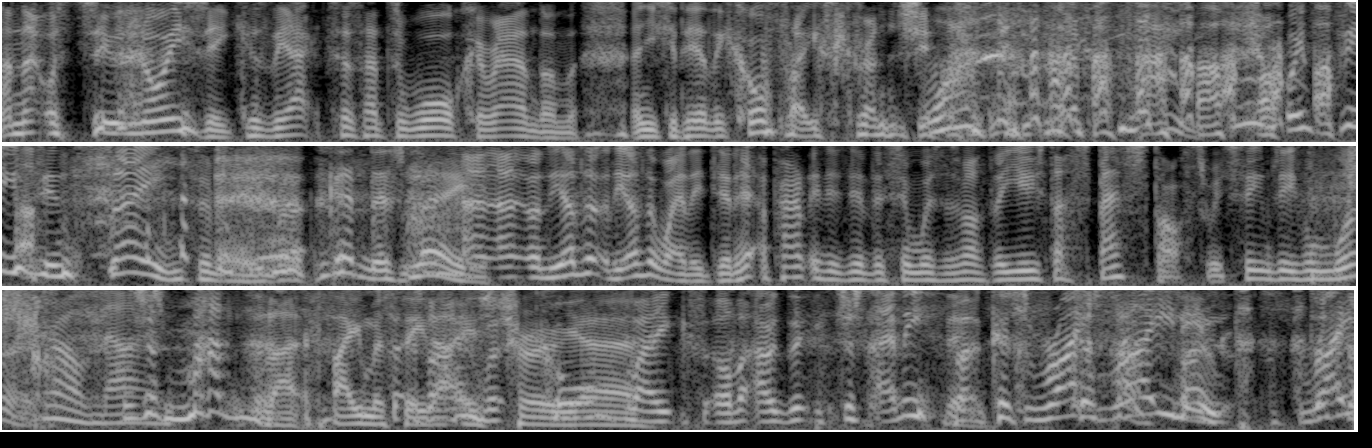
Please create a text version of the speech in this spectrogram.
And that was too noisy because the actors had to walk around on the, and you could hear the cornflakes crunching. Which seems insane to me. But Goodness me. uh, the other the other way they did it, apparently they did this in Wizards of Oz. They used asbestos, which seems even worse. Oh, no. It's just madness. That- famously, it's that is either true, yeah. Cornflakes or that, just anything. Because right, Just have rain, in, soap. Rain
